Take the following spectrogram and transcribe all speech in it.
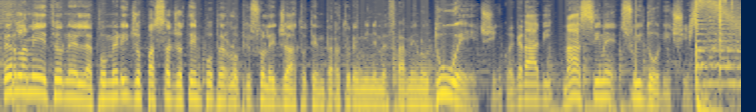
Per la meteo nel pomeriggio passaggio a tempo per lo più soleggiato, temperature minime fra meno 2 e 5 gradi, massime sui 12.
